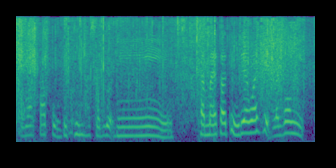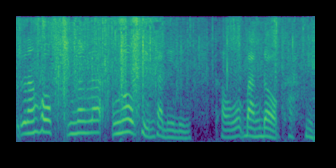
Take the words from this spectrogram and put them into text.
เพราะว่าป้าปุ๋งเป็นคนมาสำรวจนี่ทำไมเขาถึงเรียกว่าเห็ดละโงกละโงกงงละโงกหินค่ะนี่นี่เขาบางดอกค่ะ นี่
